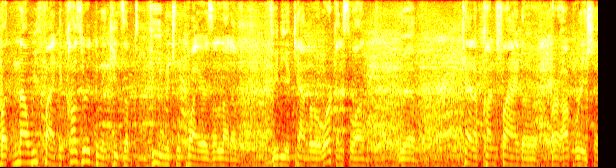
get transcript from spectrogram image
but now we find because we're doing Kids Hub TV, which requires a lot of video camera work and so on, we have kind of confined our, our operation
